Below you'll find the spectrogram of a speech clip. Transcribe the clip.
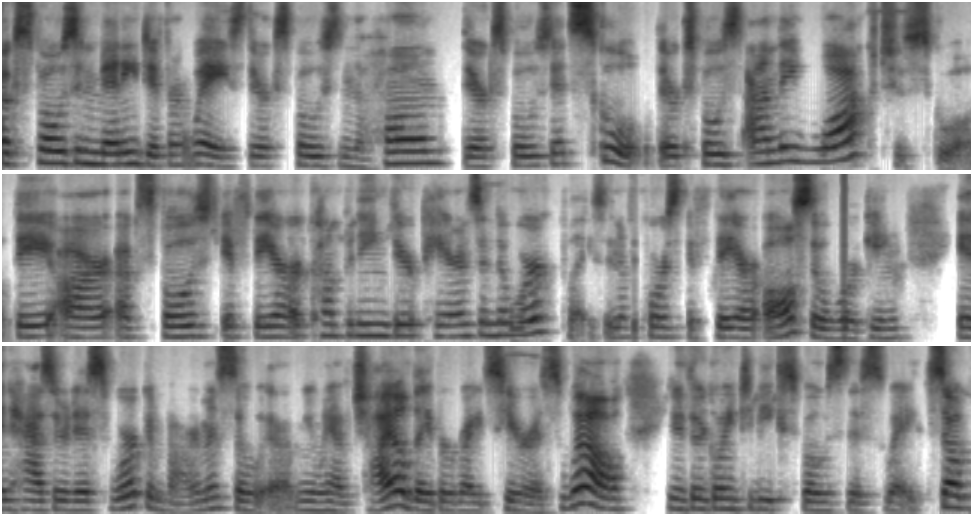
exposed in many different ways. They're exposed in the home, they're exposed at school, they're exposed on they walk to school. They are exposed if they are accompanying their parents in the workplace. And of course, if they are also working in hazardous work environments, so I mean, we have child labor rights here as well, you know, they're going to be exposed this way. So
